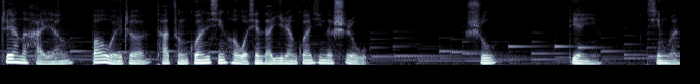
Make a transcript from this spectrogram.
这样的海洋。包围着他曾关心和我现在依然关心的事物，书、电影、新闻。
